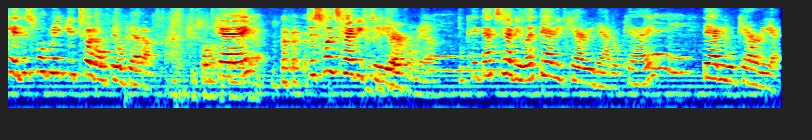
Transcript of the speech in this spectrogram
Here, this will make your turtle feel better. She's the one that's Okay. This one's heavy Just for be you. careful, Mia. Okay, that's heavy. Let daddy carry that, okay? Daddy will carry it.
